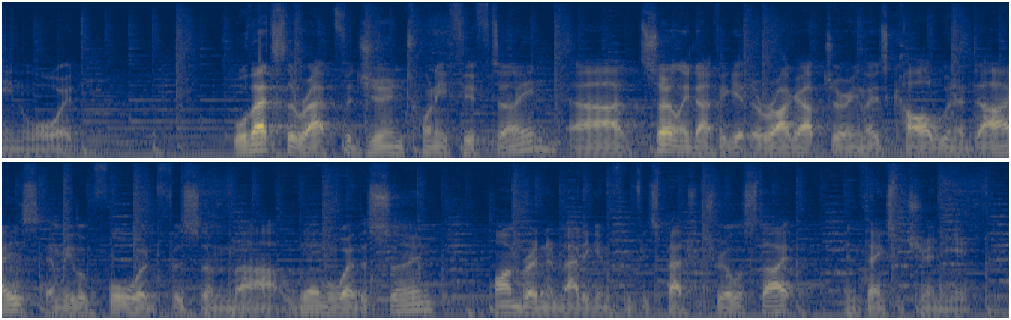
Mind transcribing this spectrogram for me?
in Lloyd. Well, that's the wrap for June 2015. Uh, certainly don't forget to rug up during these cold winter days and we look forward for some uh, warmer weather soon. I'm Brendan Madigan from Fitzpatricks Real Estate and thanks for tuning in.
